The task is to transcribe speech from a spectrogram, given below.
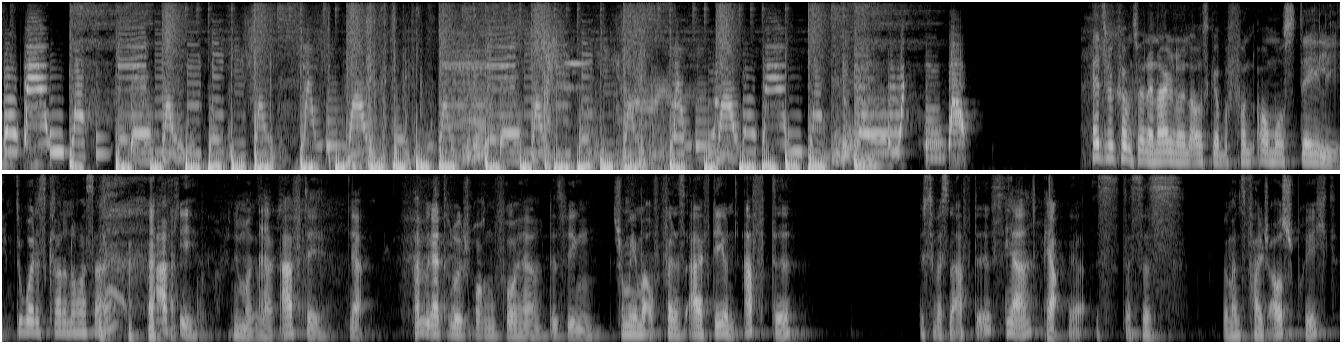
Herzlich willkommen zu einer nagelneuen Ausgabe von Almost Daily. Du wolltest gerade noch was sagen? AfD, habe ich nur mal gesagt. AfD. Ja. Haben wir gerade drüber gesprochen vorher, deswegen. Schon mal jemand aufgefallen, dass AfD und AfTE. Wisst ihr, was eine AfTE ist? Ja. Ja. Ja, ist, das ist, wenn man es falsch ausspricht.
